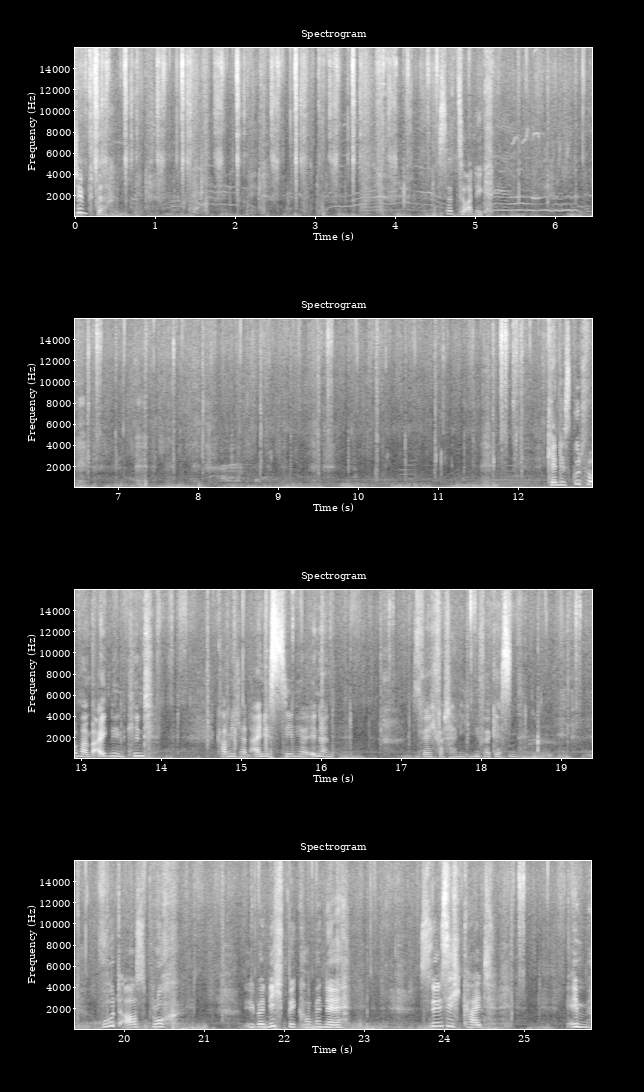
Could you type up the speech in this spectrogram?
Schimpft er. Ist der zornig? Ich kenne das gut von meinem eigenen Kind. Kann mich an eine Szene erinnern. Das werde ich wahrscheinlich nie vergessen. Wutausbruch über nicht bekommene Süßigkeit im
